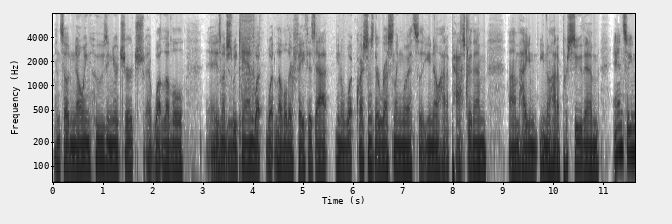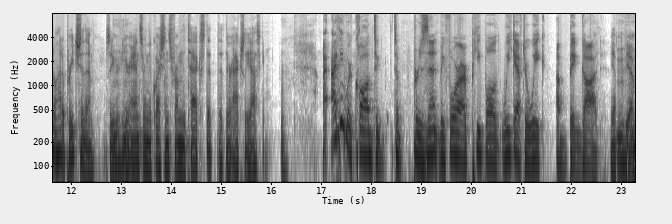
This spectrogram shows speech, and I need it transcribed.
And so knowing who's in your church, at what level as much as we can what what level their faith is at you know what questions they're wrestling with so that you know how to pastor them um, how you you know how to pursue them and so you know how to preach to them. So you're, mm-hmm. you're answering the questions from the text that, that they're actually asking. I, I think we're called to to present before our people week after week a big God. Yep. Mm-hmm. yeah.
